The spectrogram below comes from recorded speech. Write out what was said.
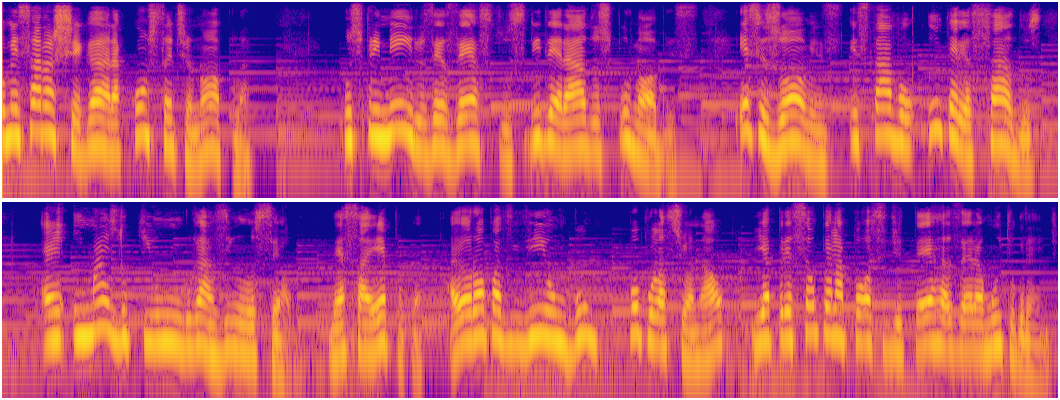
começaram a chegar a Constantinopla os primeiros exércitos liderados por nobres. Esses homens estavam interessados em mais do que um lugarzinho no céu. Nessa época, a Europa vivia um boom populacional e a pressão pela posse de terras era muito grande.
